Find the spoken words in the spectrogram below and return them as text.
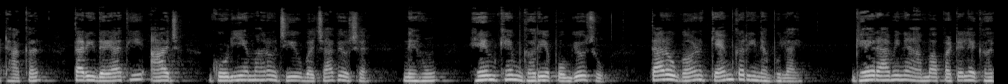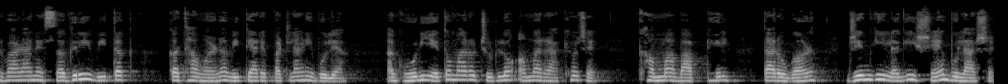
ઠાકર, તારી દયાથી આજ ઘોડીએ મારો જીવ બચાવ્યો છે ને હું હેમખેમ ઘરે પોગ્યો છું. તારો ગણ કેમ કરીને ભૂલાય ઘેર આવીને આંબા પટેલે ઘરવાળાને સઘરી વિતક કથા વર્ણવી ત્યારે પટલાણી બોલ્યા, આ ઘોડીએ તો મારો ચૂડલો અમર રાખ્યો છે. ખમ્મા બાપ ઢીલ, તારો ગણ જિંદગી લગી શેં ભૂલાશે?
